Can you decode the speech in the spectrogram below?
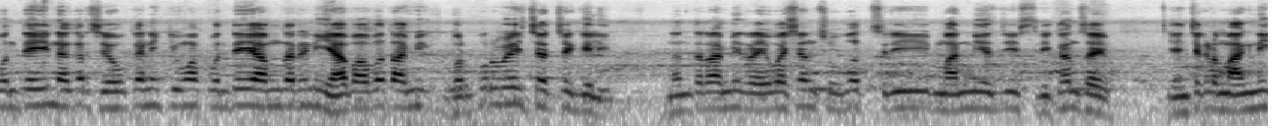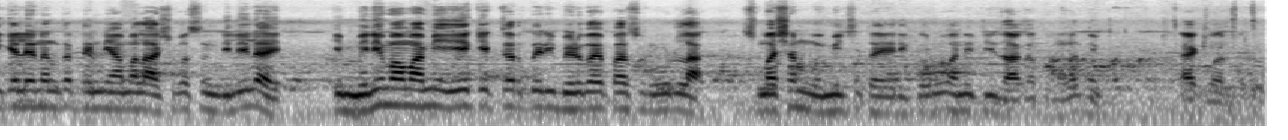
कोणत्याही नगरसेवकांनी किंवा कोणत्याही आमदारांनी याबाबत आम्ही भरपूर वेळेस चर्चा केली. नंतर आम्ही रहिवाशांसोबत श्री माननीय जी श्रीकांत साहेब यांच्याकडे मागणी केल्यानंतर त्यांनी आम्हाला आश्वासन दिलेलं आहे की मिनिमम आम्ही एक एकर तरी बीड बायपास रोडला स्मशानभूमीची तयारी करू आणि ती जागा तुम्हाला देऊ. करू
